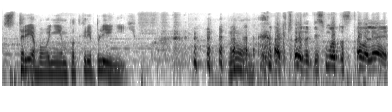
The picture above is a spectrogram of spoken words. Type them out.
с требованием подкреплений. Ну, а кто это письмо доставляет?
